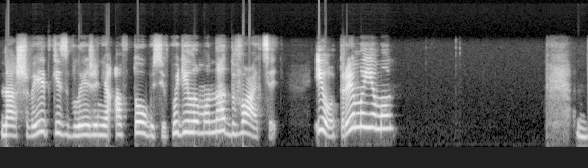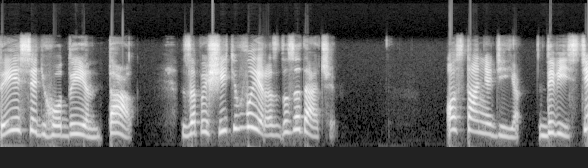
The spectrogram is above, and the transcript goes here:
на швидкість зближення автобусів, поділимо на 20 і отримаємо 10 годин. Так, запишіть вираз до задачі. Остання дія 200.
